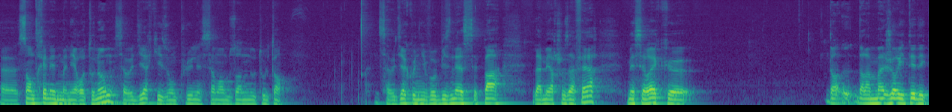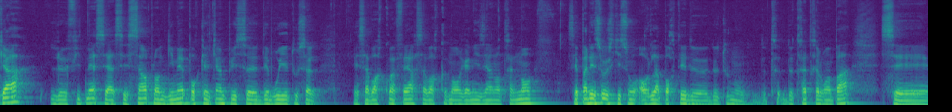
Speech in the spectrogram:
euh, s'entraîner de manière autonome, ça veut dire qu'ils n'ont plus nécessairement besoin de nous tout le temps. Ça veut dire qu'au niveau business, ce n'est pas la meilleure chose à faire, mais c'est vrai que dans, la majorité des cas, le fitness est assez simple, entre guillemets, pour que quelqu'un puisse se débrouiller tout seul et savoir quoi faire, savoir comment organiser un entraînement. Ce pas des choses qui sont hors de la portée de, tout le monde, de, très très loin pas. Et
